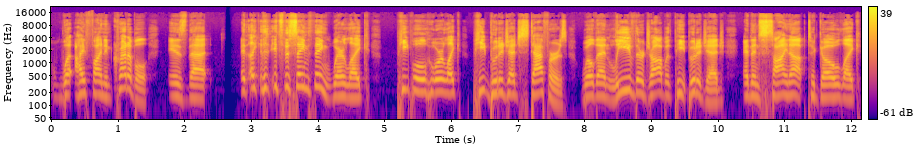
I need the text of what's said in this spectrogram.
what I find incredible is that it, like it's the same thing where like people who are like Pete Buttigieg staffers will then leave their job with Pete Buttigieg and then sign up to go like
